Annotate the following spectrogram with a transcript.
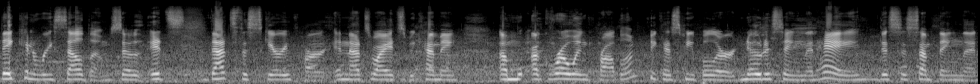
they can resell them. So it's that's the scary part and that's why it's becoming a growing problem because people are noticing that hey this is something that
